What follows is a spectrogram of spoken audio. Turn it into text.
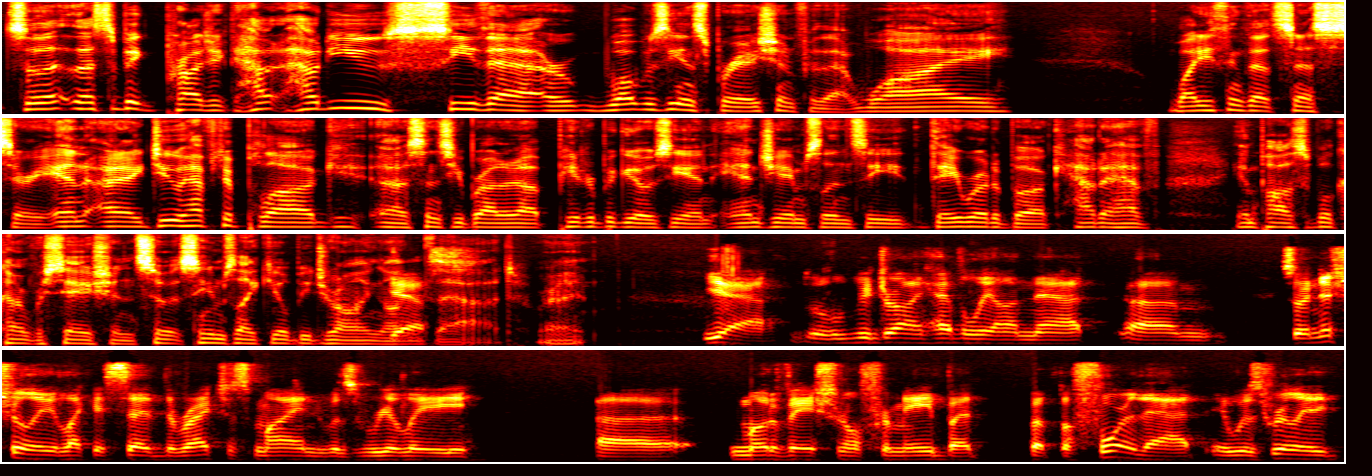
So that, that's a big project. How how do you see that, or what was the inspiration for that? Why? Why do you think that's necessary? And I do have to plug, uh, since you brought it up, Peter Boghossian and James Lindsay. They wrote a book, How to Have Impossible Conversations. So it seems like you'll be drawing on yes. that, right? Yeah, we'll be drawing heavily on that. Um, so initially, like I said, the Righteous Mind was really uh, motivational for me, but but before that, it was really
